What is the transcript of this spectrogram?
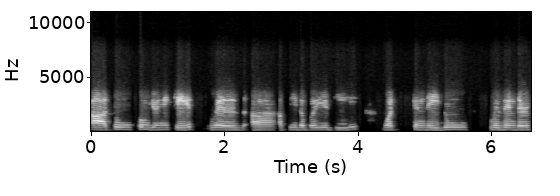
uh, to communicate with uh, a PWD. What can they do within their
